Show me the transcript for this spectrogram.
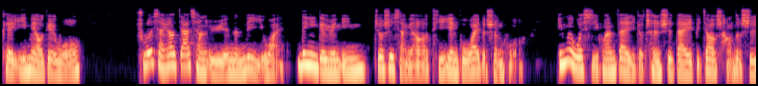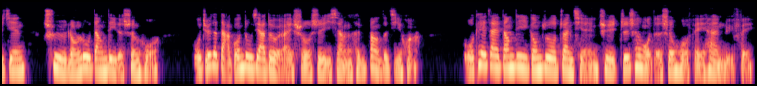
可以 email 给我哦。除了想要加强语言能力以外，另一个原因就是想要体验国外的生活，因为我喜欢在一个城市待比较长的时间，去融入当地的生活。我觉得打工度假对我来说是一项很棒的计划。我可以在当地工作赚钱，去支撑我的生活费和旅费。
